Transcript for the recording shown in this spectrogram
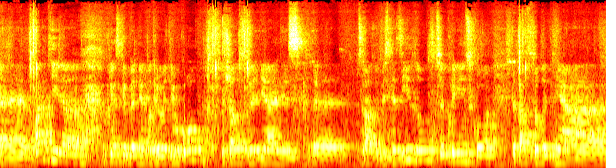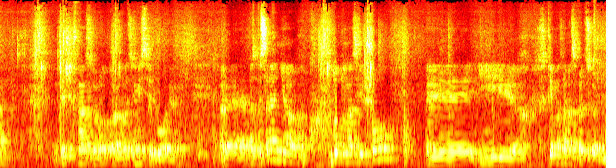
Е, Партія Українське об'єднання патріотів УКРОП почала свою діяльність е, зразу після з'їзду всеукраїнського 15 липня 2016 році в місті Львові. Е, Безпосередньо хто до нас війшов і з ким ми зараз працюємо.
